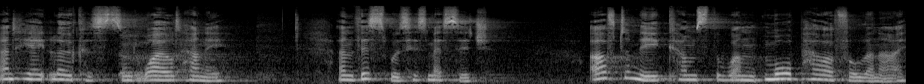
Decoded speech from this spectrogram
and he ate locusts and wild honey. And this was his message after me comes the one more powerful than I,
